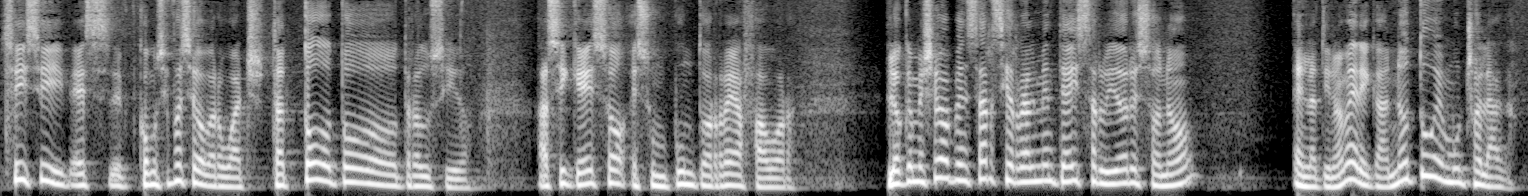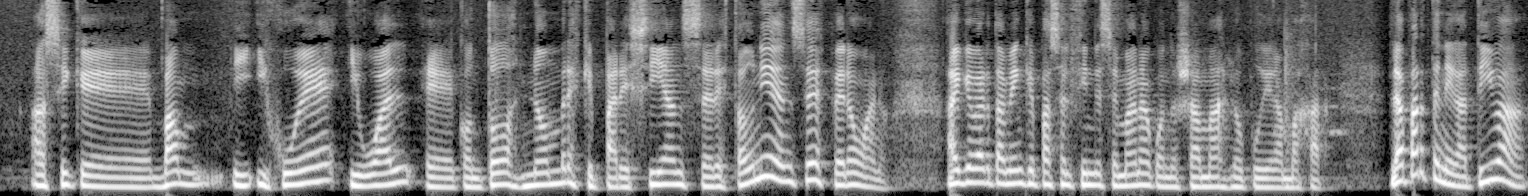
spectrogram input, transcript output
Sí, sí, es eh, como si fuese Overwatch, está todo, todo traducido. Así que eso es un punto re a favor. Lo que me lleva a pensar si realmente hay servidores o no en Latinoamérica. No tuve mucho lag. Así que vam- y, y jugué igual eh, con todos nombres que parecían ser estadounidenses, pero bueno, hay que ver también qué pasa el fin de semana cuando ya más lo pudieran bajar. La parte negativa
